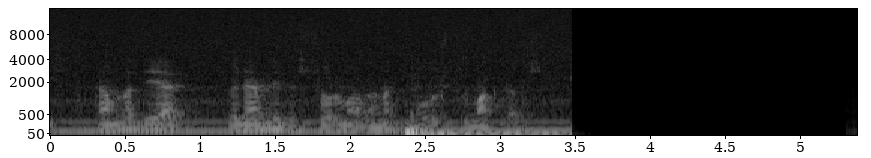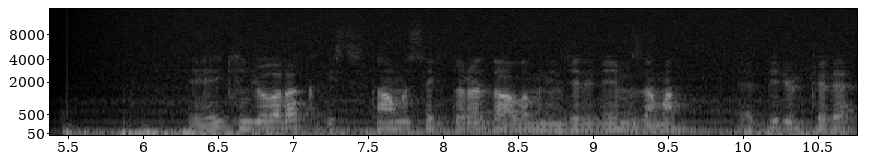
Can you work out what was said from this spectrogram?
istihdamda diğer önemli bir sorun alanı oluşturmaktadır. E, ikinci olarak istihdamın sektörel dağılımını incelediğimiz zaman e, bir ülkede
